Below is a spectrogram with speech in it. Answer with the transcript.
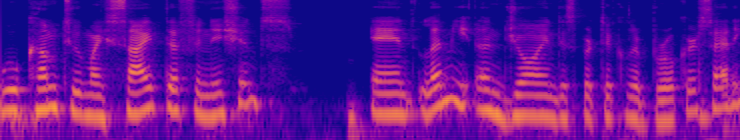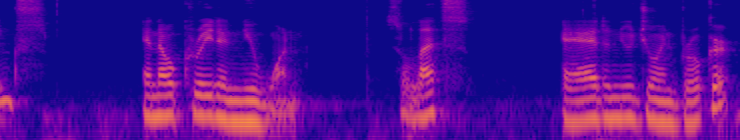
We'll come to my site definitions and let me unjoin this particular broker settings and I'll create a new one. So let's add a new join broker.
